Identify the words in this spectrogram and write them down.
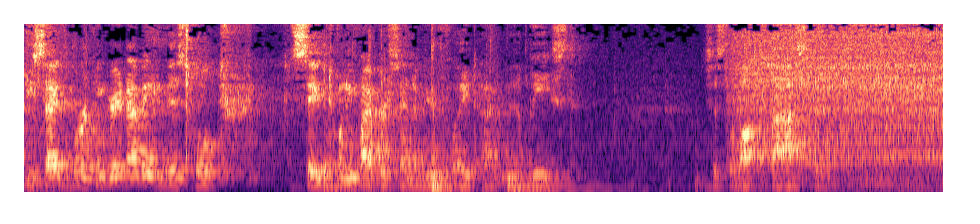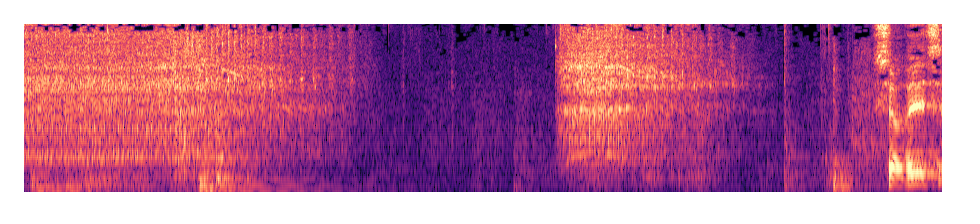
besides working Great Abbey, this will save 25% of your fillet time at least. It's just a lot faster. So this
